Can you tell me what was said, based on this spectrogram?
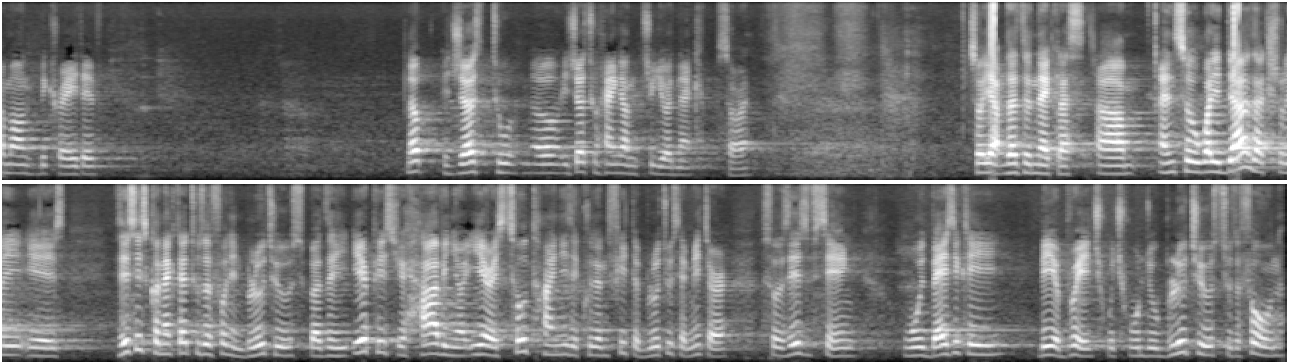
Come on, be creative. Nope, it's just to no, it's just to hang on to your neck. Sorry. So yeah, that's the necklace. Um, and so what it does actually is this is connected to the phone in Bluetooth, but the earpiece you have in your ear is so tiny they couldn't fit the Bluetooth emitter. So this thing would basically be a bridge which will do Bluetooth to the phone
